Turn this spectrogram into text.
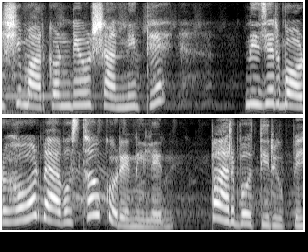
ঋষি মার্কণ্ডেয়র সান্নিধ্যে নিজের বড় হওয়ার ব্যবস্থাও করে নিলেন। পার্বতী রূপে।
